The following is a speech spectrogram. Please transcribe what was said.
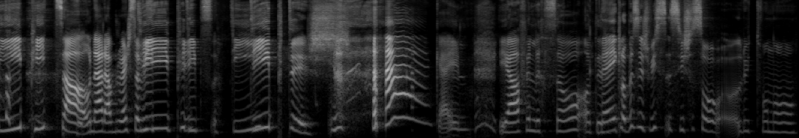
Die Pizza. Und dann, aber weißt du, so wie Die Pizza. die. Deep Dish. Geil. Ja, vielleicht so. Oder Nein, ich glaube, es ist, wie- es ist so Leute, die noch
